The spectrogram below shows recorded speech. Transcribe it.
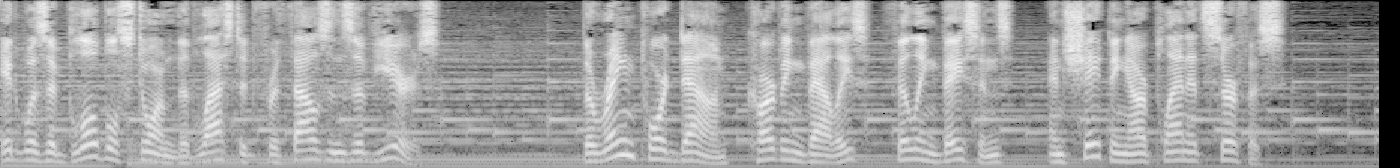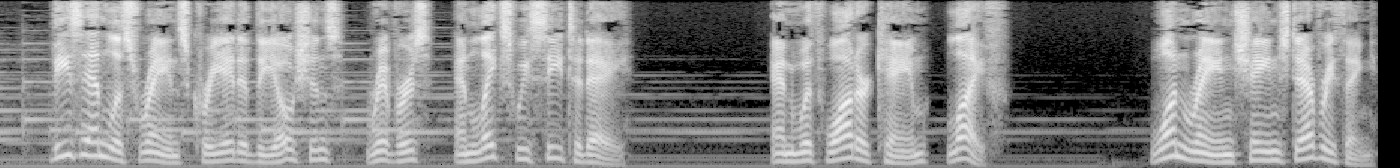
It was a global storm that lasted for thousands of years. The rain poured down, carving valleys, filling basins, and shaping our planet's surface. These endless rains created the oceans, rivers, and lakes we see today. And with water came life. One rain changed everything.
